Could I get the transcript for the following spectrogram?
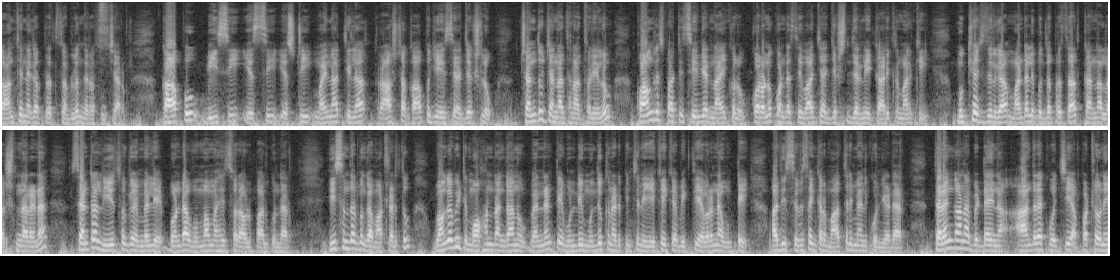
గాంధీనగర్ ప్రతిసభలో నిర్వహించారు. కాపు బీసీ ఎస్సీ ఎస్టీ మైనార్టీల రాష్ట్ర కాపు జేఏసీ అధ్యక్షులు చందు జనార్దన్ ఆధ్వర్యంలో కాంగ్రెస్ పార్టీ సీనియర్ నాయకులు కొరణకొండ శివాజీ అధ్యక్షుడు జరిగిన ఈ కార్యక్రమానికి ముఖ్య అతిథులుగా మండలి బుద్ధప్రసాద్ కన్నా లక్ష్మీనారాయణ సెంట్రల్ నియోజకవర్గ ఎమ్మెల్యే బొండా ఉమామహేశ్వరరావులు పాల్గొన్నారు. ఈ సందర్భంగా మాట్లాడుతూ వంగవీటి మోహన్ రంగాను వెన్నంటే ఉండి ముందుకు నడిపించిన ఏకైక వ్యక్తి ఎవరైనా ఉంటే అది శివశంకర్ మాత్రమే అని కొనియాడారు తెలంగాణ బిడ్డ అయిన ఆంధ్రాకు వచ్చి అప్పట్లోనే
